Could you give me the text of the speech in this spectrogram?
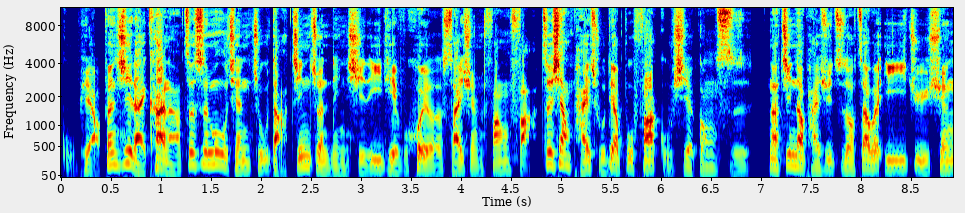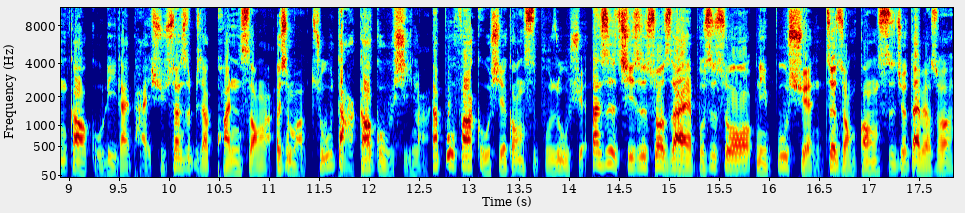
股票。分析来看啊，这是目前主打精准领息的 ETF 会有的筛选方法。这项排除掉不发股息的公司。那进到排序之后，再会依据宣告股利来排序，算是比较宽松啊。为什么？主打高股息嘛。那不发股息的公司不入选。但是其实说实在，不是说你不选这种公司就代表说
